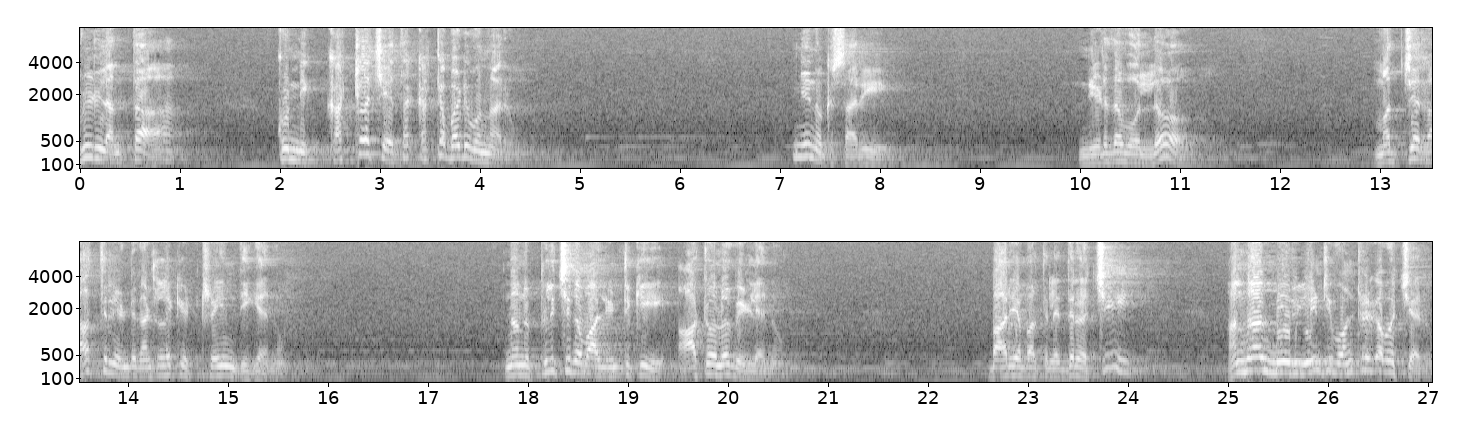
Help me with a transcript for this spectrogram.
వీళ్ళంతా కొన్ని కట్ల చేత కట్టబడి ఉన్నారు. నేను ఒకసారి నిడదవోల్లో మధ్యరాత్రి రెండు గంటలకి ట్రైన్ దిగాను. నన్ను పిలిచిన వాళ్ళ ఇంటికి ఆటోలో వెళ్ళాను. భార్యాభర్తలు ఇద్దరు వచ్చి అన్నా మీరు ఏంటి ఒంటరిగా వచ్చారు?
